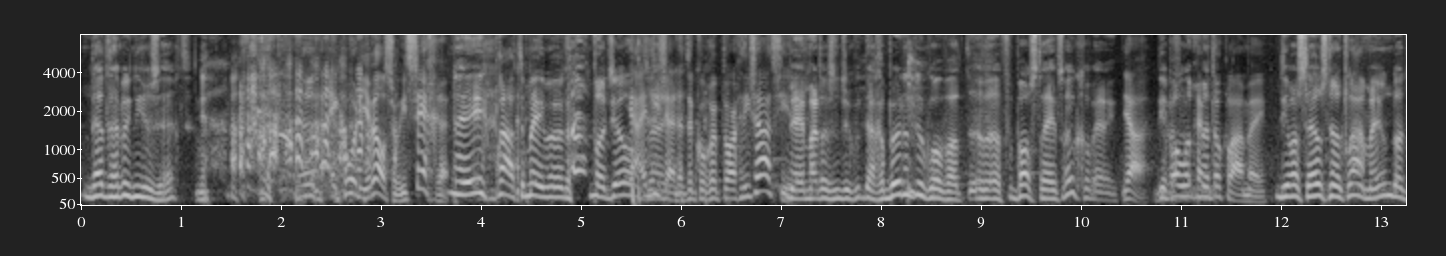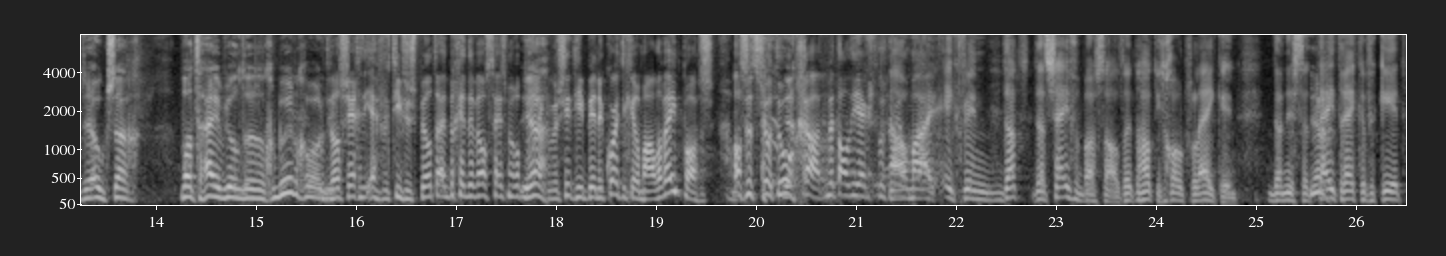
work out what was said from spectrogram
Dat heb ik niet gezegd. Ik hoorde je wel zoiets zeggen. Nee, ik praat ermee met wat Johan Ja, en die zei. dat het een corrupte organisatie is. Nee, maar er is natuurlijk, daar gebeurt natuurlijk wel wat. Uh, Verbaster heeft er ook gewerkt. Ja, die, Die, was op heeft een gegeven alle, moment met, ook klaar mee. Die was er heel snel klaar mee, omdat hij ook zag wat hij wilde. Dat gebeurde gewoon moet niet. wel zeggen, die effectieve speeltijd begint er wel steeds meer op te Ja. lijken. We zitten hier binnenkort een keer om half één pas. Als het zo doorgaat met al die extra Nou, maar speeltijd. ik vind dat, dat zei Van Basten altijd, daar had hij groot gelijk in. Dan is dat Ja. tijdrekken verkeerd.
